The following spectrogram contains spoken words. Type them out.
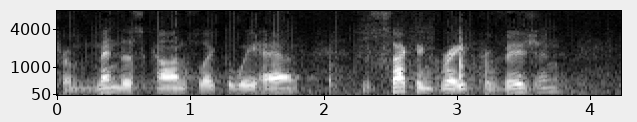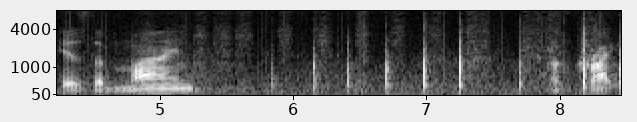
tremendous conflict that we have? The second great provision is the mind of Christ.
